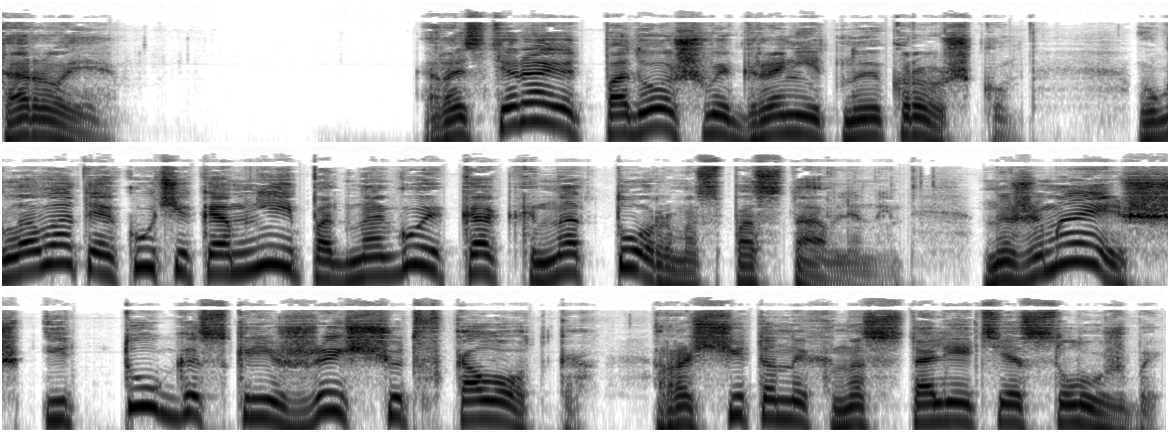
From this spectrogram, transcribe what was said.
Второе. Растирают подошвы гранитную крошку. Угловатая куча камней под ногой как на тормоз поставлены. Нажимаешь, и туго скрежещут в колодках, рассчитанных на столетия службы.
